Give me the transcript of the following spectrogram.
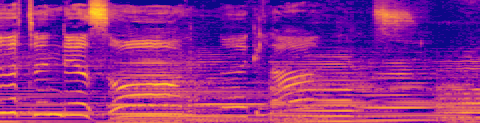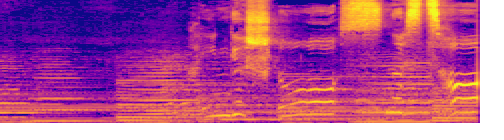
töteten der Sonne Glanz. Ein geschlossenes Zauberbuch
